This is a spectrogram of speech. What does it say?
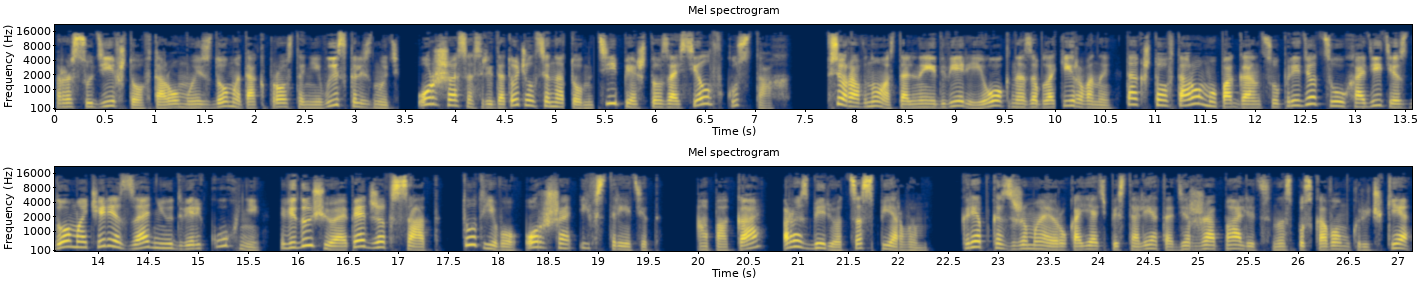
Рассудив, что второму из дома так просто не выскользнуть, Орша сосредоточился на том типе, что засел в кустах. Все равно остальные двери и окна заблокированы, так что второму поганцу придется уходить из дома через заднюю дверь кухни, ведущую опять же в сад. Тут его Орша и встретит. А пока разберется с первым. Крепко сжимая рукоять пистолета, держа палец на спусковом крючке,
